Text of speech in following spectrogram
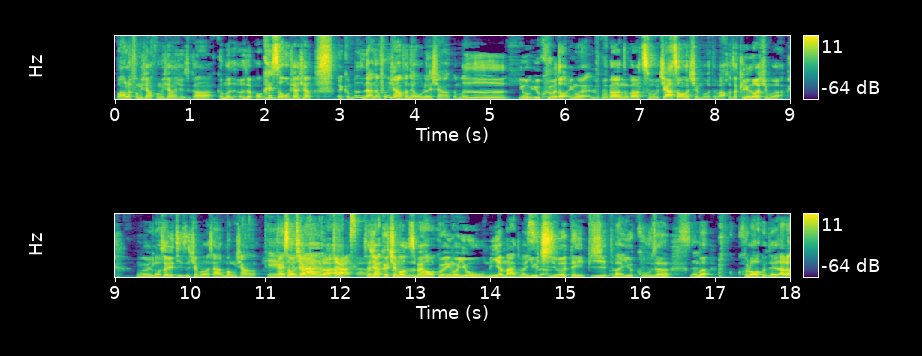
帮阿拉分享分享，就是讲搿么子。后头我开始我想想，哎，搿物事哪能分享法呢？我来想，搿物事因为又看勿到，因为如果讲侬讲做家装个节目对伐，或者改造节目，呃，老早有电视节目啥梦想改造家对伐？实际上搿节目是蛮好看，因为有画面个嘛对伐？有前后个对比对伐？有过程，那么看老好看。但是阿拉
